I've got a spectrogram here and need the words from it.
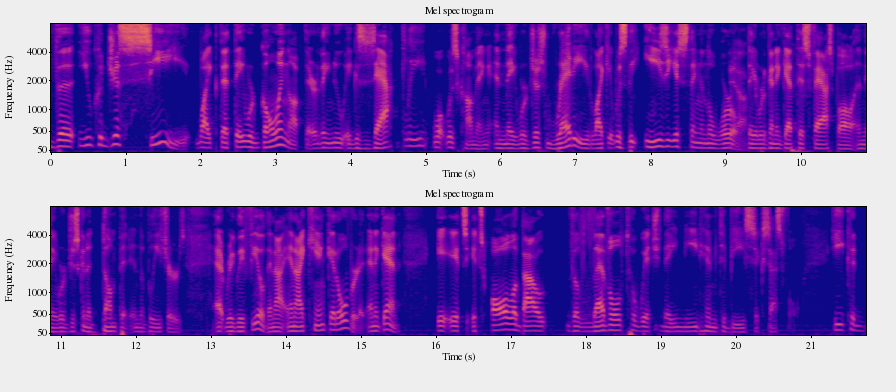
the you could just see like that they were going up there. They knew exactly what was coming and they were just ready. Like it was the easiest thing in the world. Yeah. they were going to get this fastball and they were just going to dump it in the bleachers at Wrigley Field and I and I can't get over it. And again it, it's it's all about the level to which they need him to be successful he could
